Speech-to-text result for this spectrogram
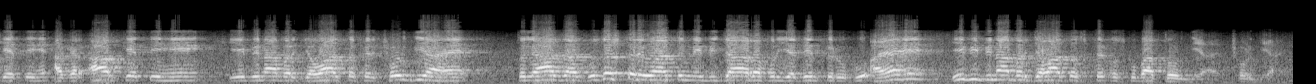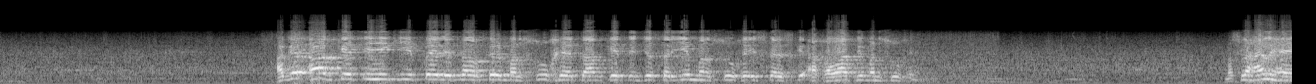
کہتے ہیں، اگر آپ کہتے ہیں یہ بنا پر جواز تو پھر چھوڑ دیا ہے، تو لہذا گزشتہ روایتوں میں بھی جا رف الدین پہ رکو آیا ہے، یہ بھی بنا پر جواز پھر اس کو بات توڑ دیا ہے، چھوڑ دیا ہے۔ اگر آپ کہتے ہیں کہ یہ پہلے تھا اور پھر منسوخ ہے، تو ہم کہتے ہیں جس طرح یہ منسوخ ہے، اس طرح اس کے اخوات بھی منسوخ ہیں۔ مسئلہ حل ہے،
